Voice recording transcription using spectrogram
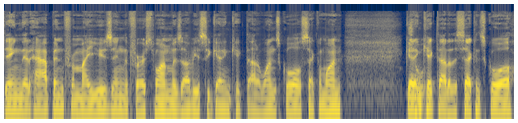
thing that happened from my using. The first one was obviously getting kicked out of one school. Second one, getting So- kicked out of the second school.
